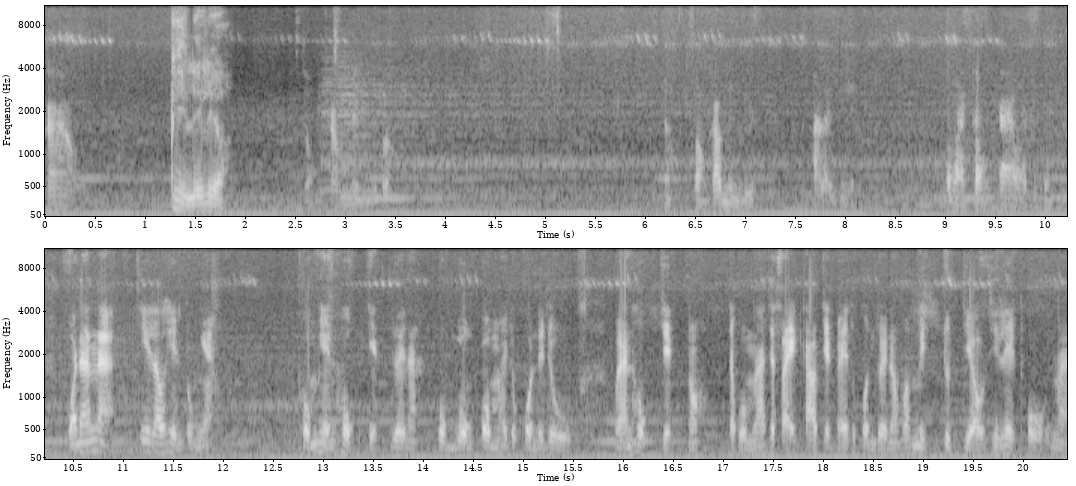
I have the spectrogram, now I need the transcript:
เก้าเห็นเลยเลยเหรอสองเก้าหนึ่งหรือเปล่าสองเก้าหนึ่งหรืออะไรเนี่ย ประมาณสองเก้าอะทุกคนวันนั้นน่ะ ที่เราเห็นตรงเนี้ย ผมเห็นหกเจ็ดด้วยนะผมวงกลมให้ทุกคนได้ดูวันนั้นหกเจ็ดเนาะแต่ผมน่าจะใส่เก้าเจ็ดไปให้ทุกคนด้วยเนาะเพราะมีจุดเดียวที่เลขโผล่ขึ้นมา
